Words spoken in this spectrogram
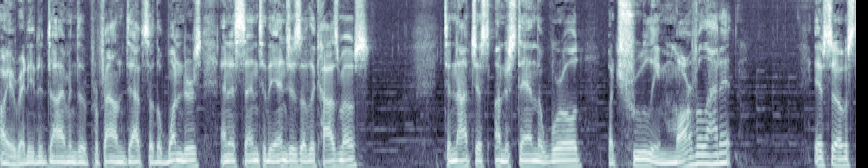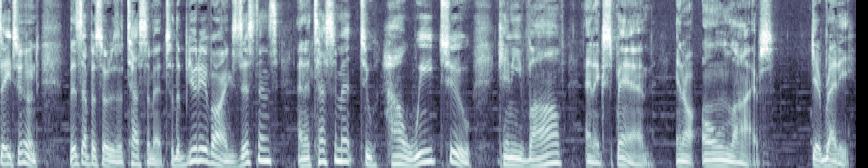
are you ready to dive into the profound depths of the wonders and ascend to the edges of the cosmos? To not just understand the world, but truly marvel at it? If so, stay tuned. This episode is a testament to the beauty of our existence and a testament to how we too can evolve and expand in our own lives. Get ready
